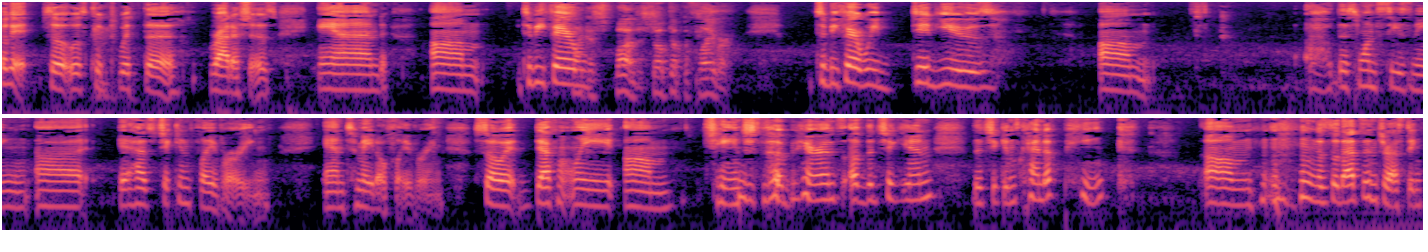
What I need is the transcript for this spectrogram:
Okay, so it was cooked with the radishes, and um, to be fair, like a sponge, it soaked up the flavor. To be fair, we did use um oh, this one seasoning. Uh, it has chicken flavoring and tomato flavoring, so it definitely um changed the appearance of the chicken. The chicken's kind of pink um, so that's interesting.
